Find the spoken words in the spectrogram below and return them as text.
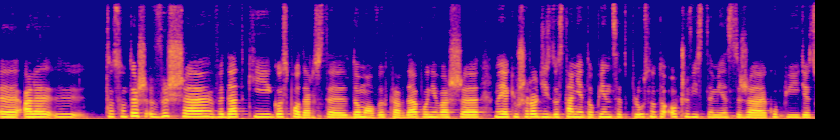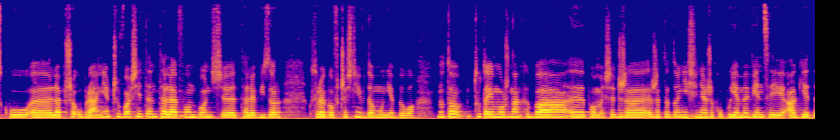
E, Ale y, to są też wyższe wydatki gospodarstw e, domowych, prawda? Ponieważ e, no jak już rodzic dostanie to 500, no to oczywistym jest, że kupi dziecku e, lepsze ubranie, czy właśnie ten telefon bądź telewizor, którego wcześniej w domu nie było. No to tutaj można chyba pomyśleć, że, że te doniesienia, że kupujemy więcej AGD,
